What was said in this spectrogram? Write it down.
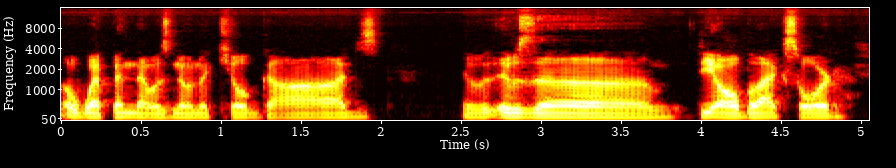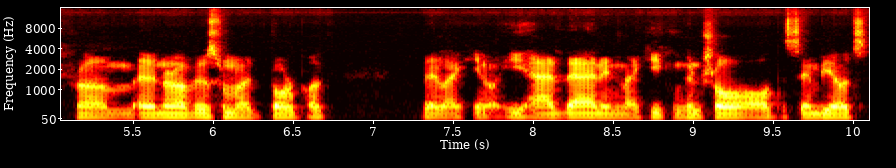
a weapon that was known to kill gods. It was it was the the all black sword from I don't know if it was from a Thor book. They like you know he had that and like he can control all the symbiotes.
